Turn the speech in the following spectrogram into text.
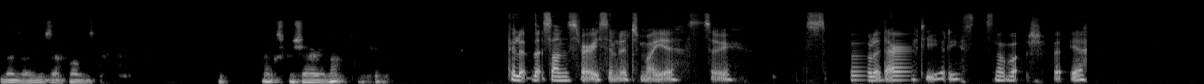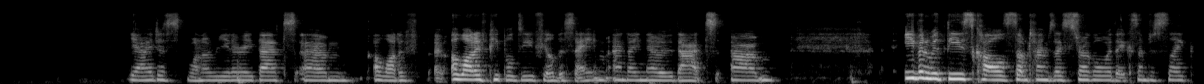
and then they'll use their phones. Thanks for sharing that. Philip, that sounds very similar to my year. So solidarity, at least. It's not much, but yeah. yeah i just want to reiterate that um, a lot of a lot of people do feel the same and i know that um, even with these calls sometimes i struggle with it because i'm just like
